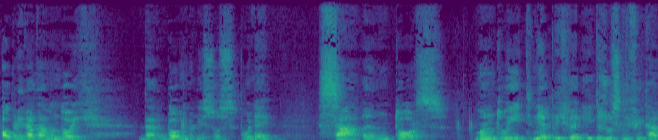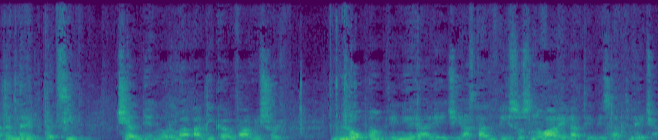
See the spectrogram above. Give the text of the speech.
Au plecat amândoi, dar Domnul Iisus spune, s-a întors, mântuit, neprihănit, justificat, îndreptățit, cel din urmă, adică vameșul. Nu împlinirea legii, asta Iisus nu a relativizat legea.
